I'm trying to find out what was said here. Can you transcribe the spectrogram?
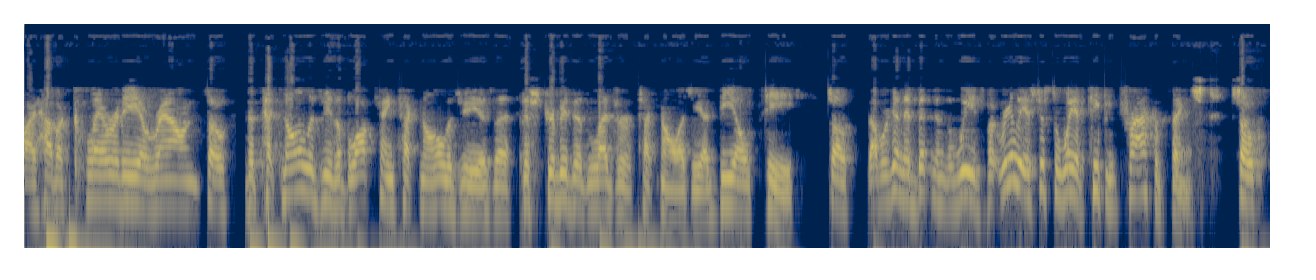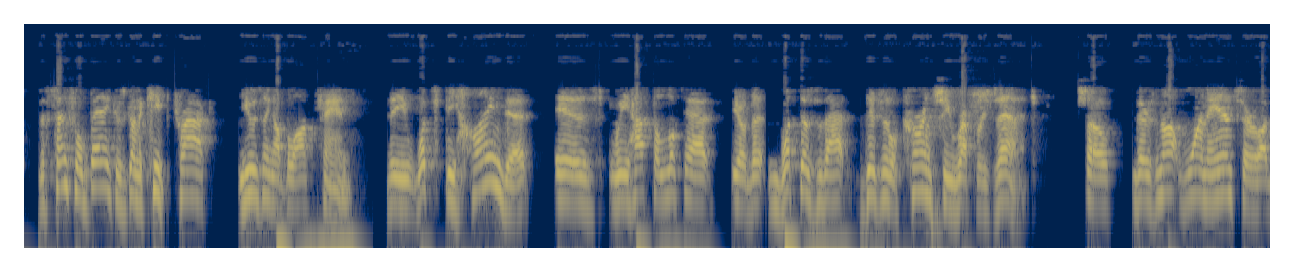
I have a clarity around, so the technology, the blockchain technology is a distributed ledger technology, a DLT. So that we're getting a bit into the weeds, but really it's just a way of keeping track of things. So the central bank is going to keep track using a blockchain. The, what's behind it is we have to look at, you know, the, what does that digital currency represent? So there's not one answer. I've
